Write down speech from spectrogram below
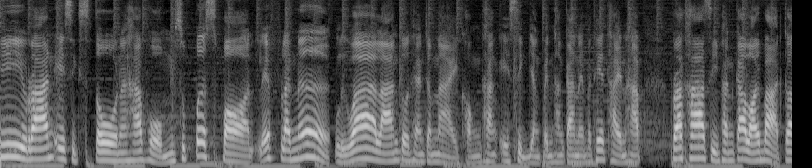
ที่ร้าน ASIC Store นะครับผม Super Sport l e f Runner หรือว่าร้านตัวแทนจำหน่ายของทาง ASIC อย่างเป็นทางการในประเทศไทยนะครับ ราคา 4,900 บาทก็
